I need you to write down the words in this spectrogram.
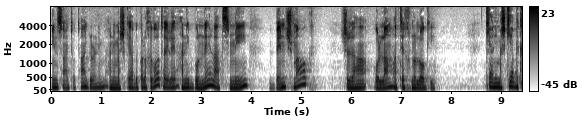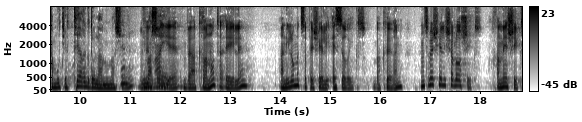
Insight או Tiger, אני, משקיע בכל החברות האלה, אני בונה לעצמי בנצ'מארק של העולם הטכנולוגי. כי אני משקיע בכמות יותר גדולה ממה ש... ממה ומה ש... יהיה? והקרנות האלה, אני לא מצפה שיהיה לי 10x בקרן, אני מצפה שיהיה לי 3x, 5x.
